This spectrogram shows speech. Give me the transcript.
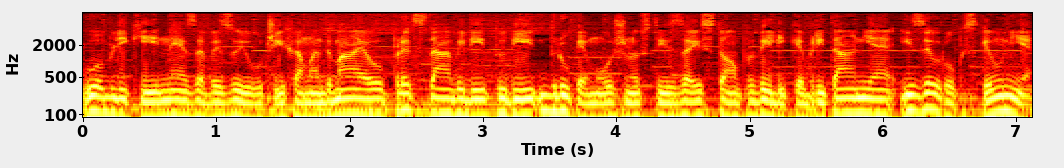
v obliki nezavezujočih amandmajev predstavili tudi druge možnosti za izstop Velike Britanije iz Evropske unije.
